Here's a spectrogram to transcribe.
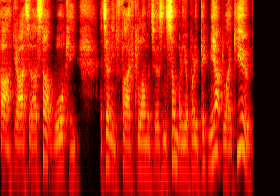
oh, you know, I said, I'll start walking. It's only five kilometers and somebody will probably pick me up like you.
